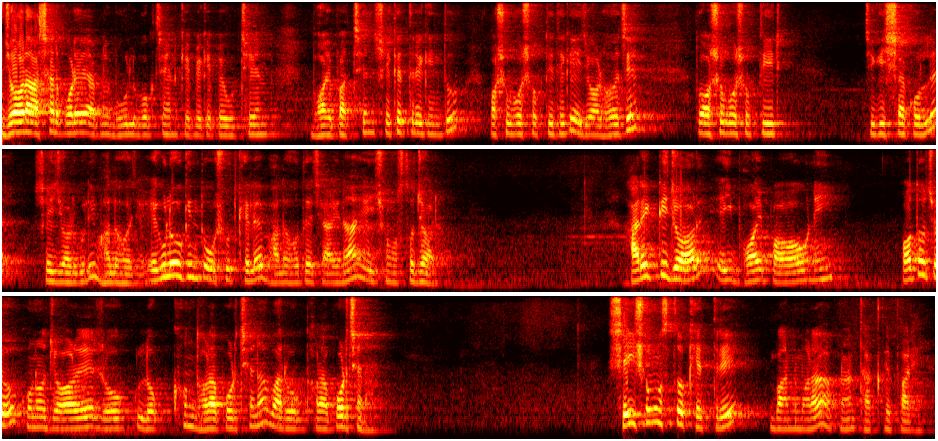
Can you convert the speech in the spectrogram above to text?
জ্বর আসার পরে আপনি ভুল বকছেন, কেঁপে কেঁপে উঠছেন, ভয় পাচ্ছেন, সেক্ষেত্রে কিন্তু অশুভ শক্তি থেকে এই জ্বর হয়েছে। তো অশুভ শক্তির চিকিৎসা করলে সেই জ্বরগুলি ভালো হয়ে যায়। এগুলোও কিন্তু ওষুধ খেলে ভালো হতে চায় না এই সমস্ত জ্বর। আরেকটি জ্বর, এই ভয় পাওয়াও নেই। অথচ কোনো জ্বরের রোগ লক্ষণ ধরা পড়ছে না বা রোগ ধরা পড়ছে না। সেই সমস্ত ক্ষেত্রে বান মারা আপনার থাকতে পারে।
